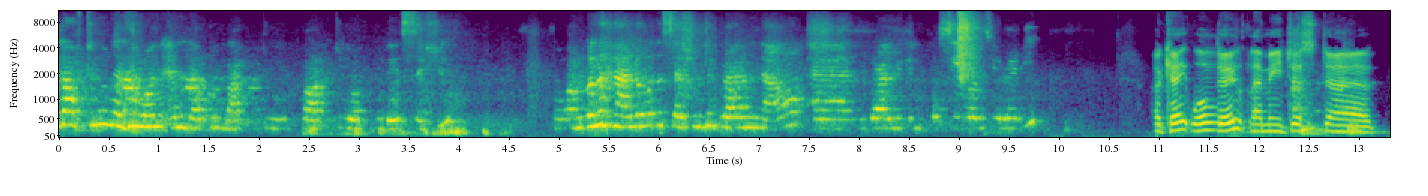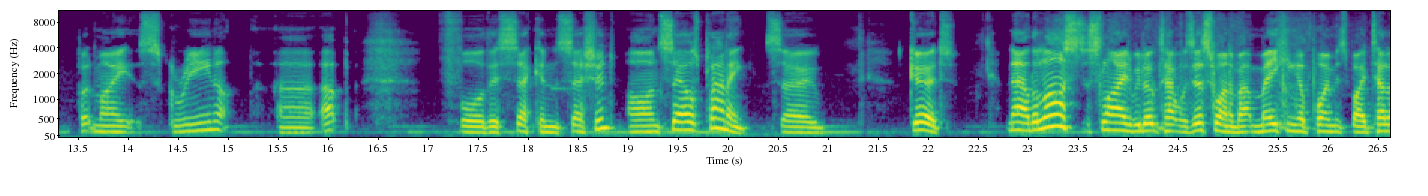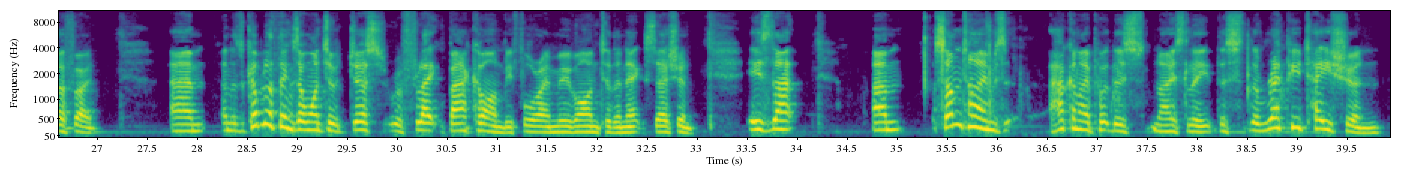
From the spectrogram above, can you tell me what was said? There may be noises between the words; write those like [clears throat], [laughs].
Good afternoon, everyone, and welcome back to part two of today's session. So I'm going to hand over the session to Graham now, and Graham, you can proceed once you're ready. Okay, will do. Let me just uh, put my screen uh, up for this second session on sales planning. So, good. Now, the last slide we looked at was this one about making appointments by telephone. Um, and there's a couple of things I want to just reflect back on before I move on to the next session. Is that um, sometimes, how can I put this nicely? This, the reputation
